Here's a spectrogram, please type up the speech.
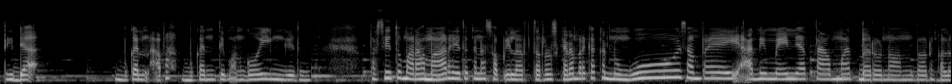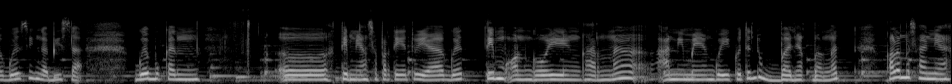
tidak bukan apa bukan tim ongoing gitu. Pasti itu marah-marah itu kena sop iler terus karena mereka kan nunggu sampai animenya tamat baru nonton. Kalau gue sih nggak bisa. Gue bukan uh, tim yang seperti itu ya. Gue tim ongoing karena anime yang gue ikutin tuh banyak banget. Kalau misalnya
